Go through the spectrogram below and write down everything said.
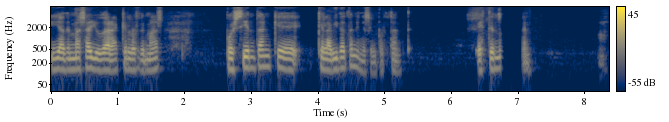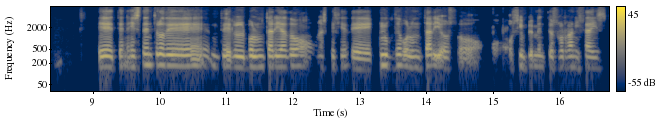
Y además ayudar a que los demás pues sientan que, que la vida también es importante. Estén eh, ¿Tenéis dentro del voluntariado una especie de club de voluntarios o, simplemente os organizáis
